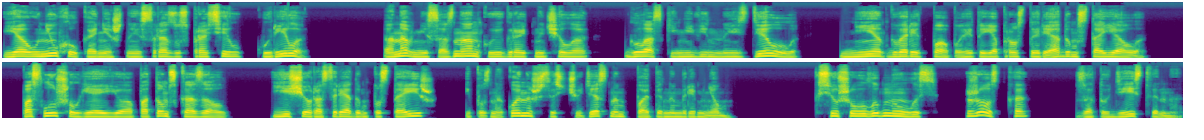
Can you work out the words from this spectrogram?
Я унюхал, конечно, и сразу спросил, курила? Она в несознанку играть начала, глазки невинные сделала. «Нет», — говорит папа, — «это я просто рядом стояла». Послушал я ее, а потом сказал, «Еще раз рядом постоишь и познакомишься с чудесным папиным ремнем». Ксюша улыбнулась. Жестко, зато действенно.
